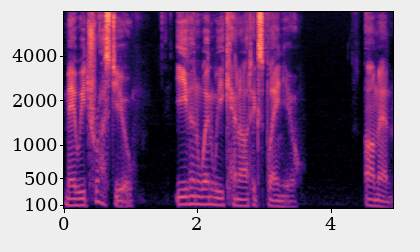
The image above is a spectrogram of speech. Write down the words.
may we trust you, even when we cannot explain you. Amen.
